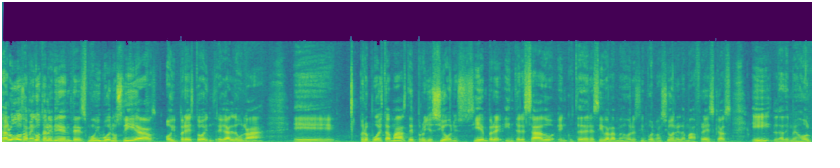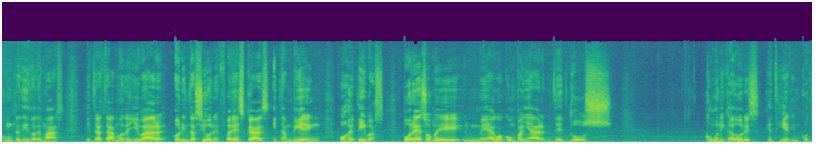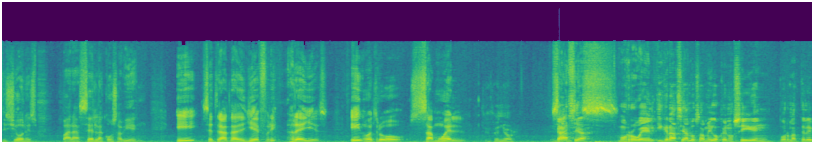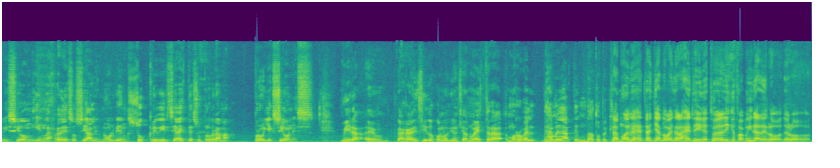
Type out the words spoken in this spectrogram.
Saludos amigos televidentes, muy buenos días. Hoy presto a entregarle una eh, propuesta más de proyecciones. Siempre interesado en que ustedes reciban las mejores informaciones, las más frescas y las de mejor contenido. Además, que tratamos de llevar orientaciones frescas y también objetivas. Por eso me, me hago acompañar de dos comunicadores que tienen condiciones para hacer la cosa bien. Y se trata de Jeffrey Reyes y nuestro Samuel. Sí, señor. Gracias, Monrobel, y gracias a los amigos que nos siguen por la televisión y en las redes sociales. No olviden suscribirse a este su programa Proyecciones. Mira, eh, agradecidos con la audiencia nuestra. Morrobel, déjame darte un dato pequeño. Estar echando vaina a la gente y que tú eres de que familia de los de los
